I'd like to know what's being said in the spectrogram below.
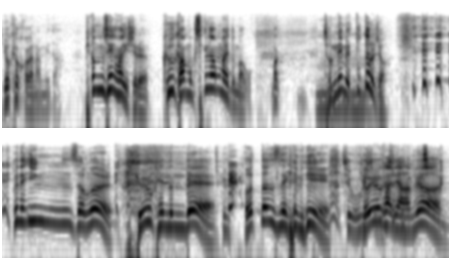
역효과가 납니다. 평생 하기 싫어요. 그 과목 생각만 해도 막, 막 정내에 뚝 떨어져. 근데 인성을 교육했는데 어떤 선생님이 교육하냐 하면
